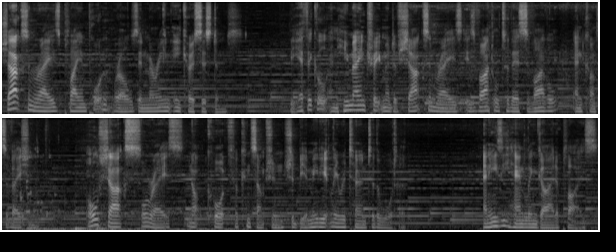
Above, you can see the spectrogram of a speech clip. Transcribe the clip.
Sharks and rays play important roles in marine ecosystems. The ethical and humane treatment of sharks and rays is vital to their survival and conservation. All sharks or rays not caught for consumption should be immediately returned to the water. An easy handling guide applies.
